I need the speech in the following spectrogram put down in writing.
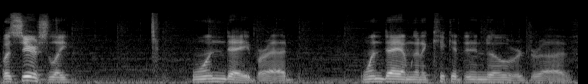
But seriously, one day, Brad, one day I'm going to kick it into overdrive.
